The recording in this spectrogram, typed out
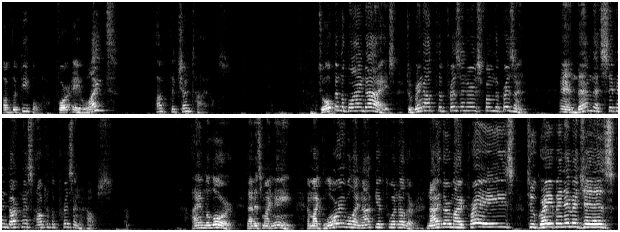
of the people, for a light of the Gentiles to open the blind eyes, to bring out the prisoners from the prison, and them that sit in darkness out of the prison house. I am the Lord, that is my name, and my glory will I not give to another, neither my praise to graven images,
